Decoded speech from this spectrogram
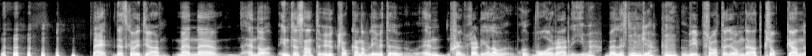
Nej, det ska vi inte göra. Men eh, ändå, intressant hur klockan har blivit eh, en självklar del av våra liv väldigt mm, mycket. Mm. Mm. Vi pratade ju om det att klockan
